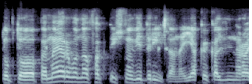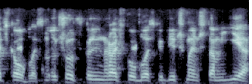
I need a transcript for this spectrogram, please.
Тобто ПМР вона фактично відрізана, як і Калінінградська область. Ну, якщо з Калінінградською областю більш-менш там є,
